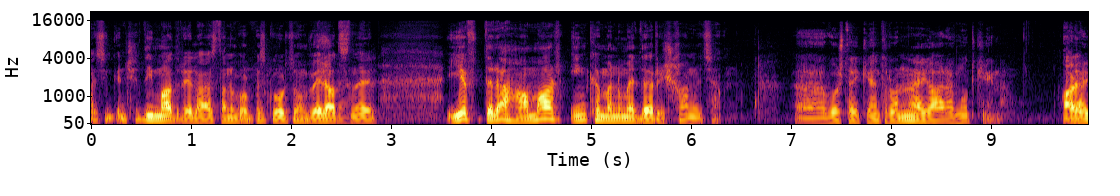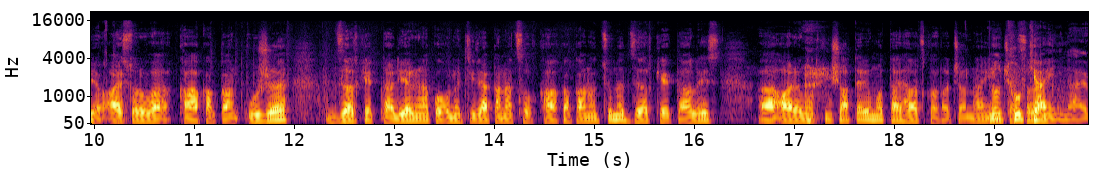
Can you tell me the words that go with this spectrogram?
այսինքն չդիմադրել Հայաստանը որպես գործոն վերացնել եւ դրա համար ինքը մնում է դեռ իշխանության ոչ թե կենտրոնն այլ արևմուտքին Այո, այսօրվա քաղաքական ուժը ձեռք է տալի նա կողմից իրականացող քաղաքականությունը ձեռք է տալիս արևմուտքին շատերի մոտ այ հարց կառաջանա ինչ ասած։ Թուրքիային նաև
